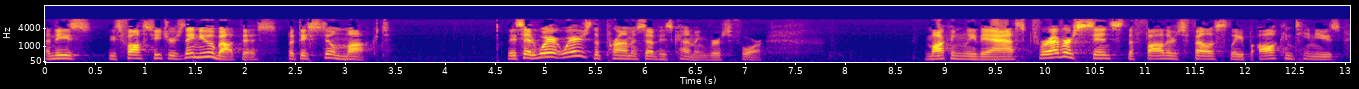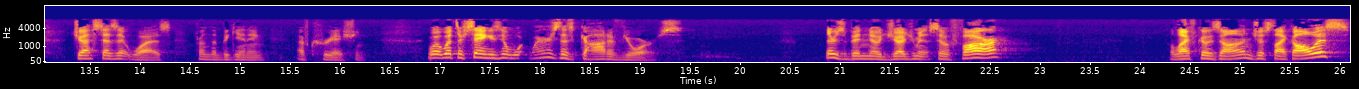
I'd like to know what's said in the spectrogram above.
And these, these false teachers, they knew about this, but they still mocked. They said, Where, Where's the promise of his coming? Verse 4. Mockingly they asked, Forever since the fathers fell asleep, all continues just as it was from the beginning of creation. Well, what they're saying is, you know, where is this God of yours? There's been no judgment so far. Life goes on just like always.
